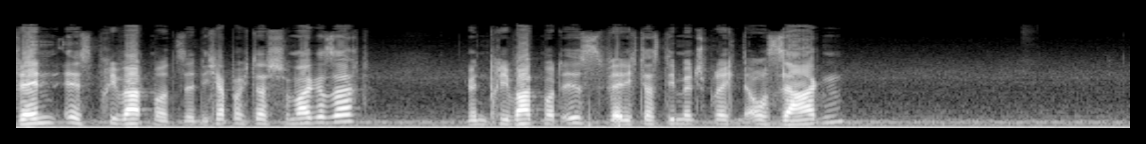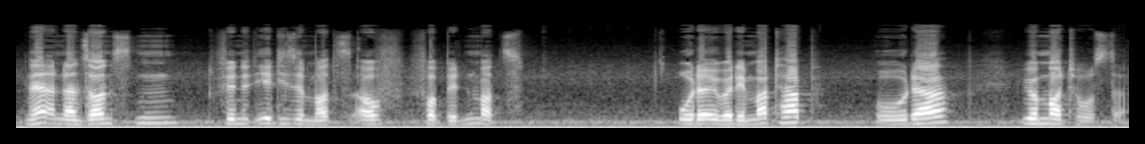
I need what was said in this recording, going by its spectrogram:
wenn es Privatmods sind. Ich habe euch das schon mal gesagt. Wenn Privatmod ist, werde ich das dementsprechend auch sagen. Ne? Und ansonsten findet ihr diese Mods auf Forbidden Mods. Oder über den Mod Hub oder über Mod Hoster.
